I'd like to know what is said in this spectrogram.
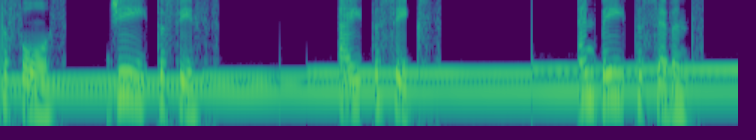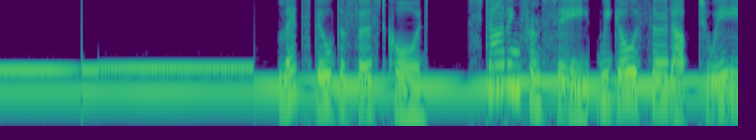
the fourth. G, the fifth. A, the sixth, and B, the seventh. Let's build the first chord. Starting from C, we go a third up to E.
